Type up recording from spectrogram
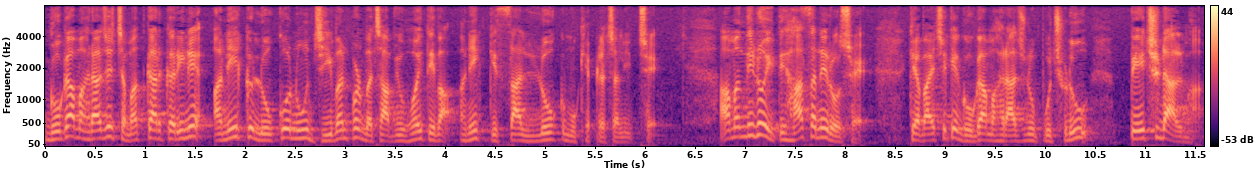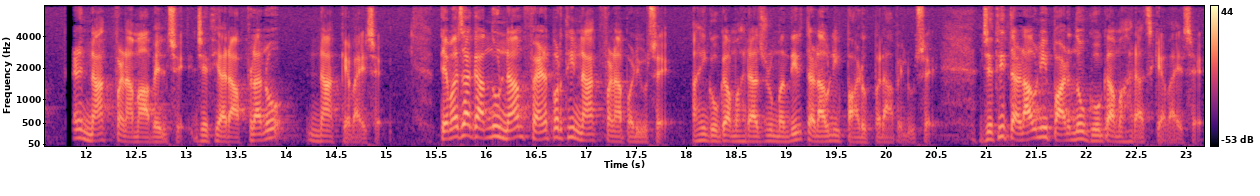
ગોગા મહારાજે ચમત્કાર કરીને અનેક લોકોનું જીવન પણ બચાવ્યું હોય તેવા અનેક કિસ્સા લોકમુખે પ્રચલિત છે. આ મંદિરનો ઇતિહાસ અનેરો છે. કહેવાય છે કે ગોગા મહારાજનું પૂંછડું પેછડાલમાં અને નાગફણામાં આવેલ છે, જેથી આ રાફડાનો નાગ કહેવાય છે. તેમજ આ ગામનું નામ ફેણ પરથી નાગફણા પડ્યું છે. અહીં ગોગા મહારાજનું મંદિર તળાવની પાડ ઉપર આવેલું છે, જેથી તળાવની પાડનો ગોગા મહારાજ કહેવાય છે.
